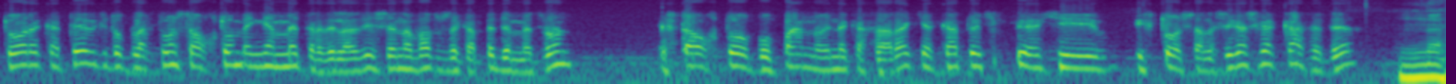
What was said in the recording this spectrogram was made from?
τώρα κατέβηκε το πλακτόν στα 8 με 9 μέτρα, δηλαδή σε ένα βάθος 15 μέτρων. 7-8 από πάνω είναι καθαρά και κάτω έχει, έχει πηχτώσει, αλλά σιγά σιγά κάθεται. Ναι.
